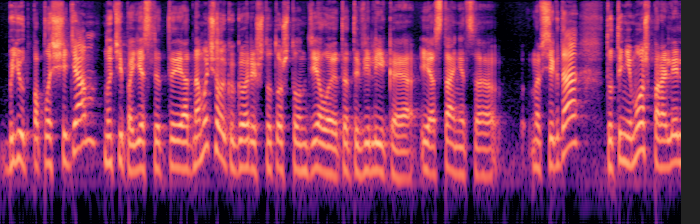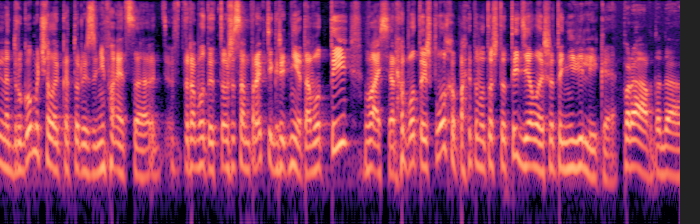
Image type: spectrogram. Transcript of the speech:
бьют по площадям, ну типа, если ты одному человеку говоришь, что то, что он делает, это великое и останется навсегда, то ты не можешь параллельно другому человеку, который занимается, работает в том же самом проекте, говорить, нет, а вот ты, Вася, работаешь плохо, поэтому то, что ты делаешь, это невеликое. Правда, да.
